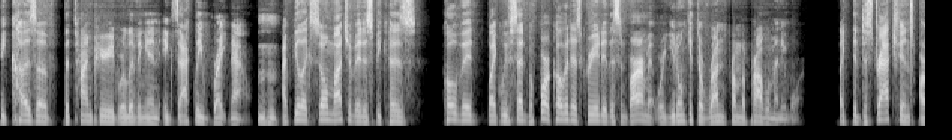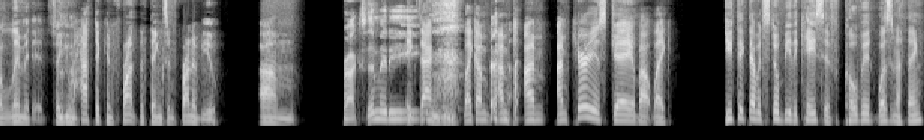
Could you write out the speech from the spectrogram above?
because of the time period we're living in exactly right now. Mhm. I feel like so much of it is because COVID, like we've said before, COVID has created this environment where you don't get to run from the problem anymore. like the distractions are limited, so you Mhm. have to confront the things in front of you. Um, Proximity. exactly. like I'm, I'm, I'm, I'm curious, Jay, about like, do you think that would still be the case if COVID wasn't a thing?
